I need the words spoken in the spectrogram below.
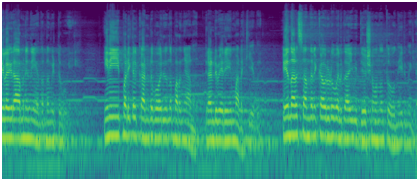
തിലകരാമന് നിയന്ത്രണം വിട്ടുപോയി. ഇനി ഈ പടിക്കൽ കണ്ടുപോരുതെന്ന് പറഞ്ഞാണ് രണ്ടുപേരെയും മടക്കിയത് എന്നാൽ ചന്ദനക്ക് അവരോട് വലുതായി വിദ്വേഷമൊന്നും തോന്നിയിരുന്നില്ല.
